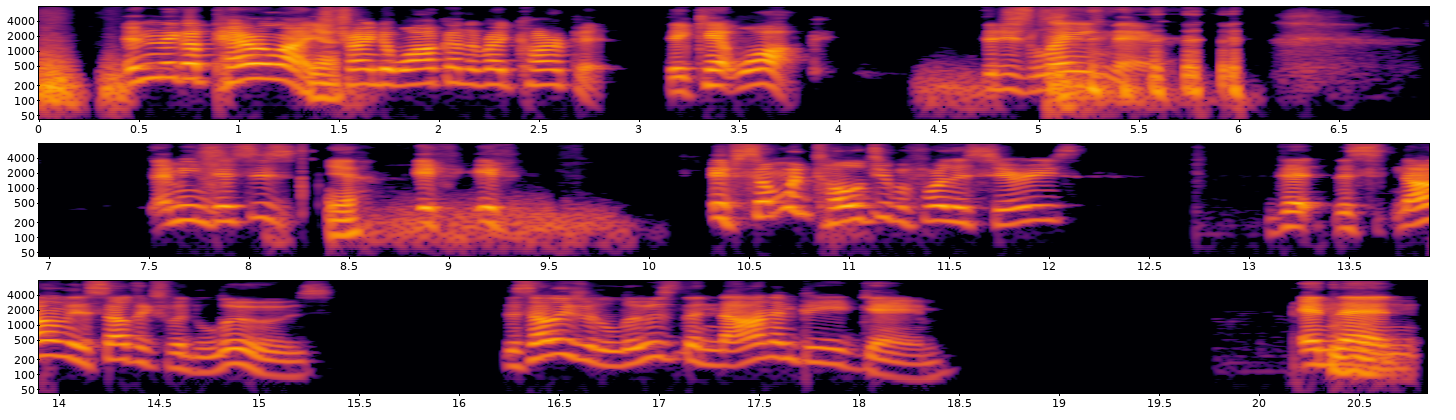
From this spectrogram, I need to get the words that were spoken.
and they got paralyzed Yeah. trying to walk on the red carpet they can't walk they're just laying there i mean this is yeah if if if someone told you before this series that this not only the Celtics would lose, the Celtics would lose the non-Embiid game, and Mhm. then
